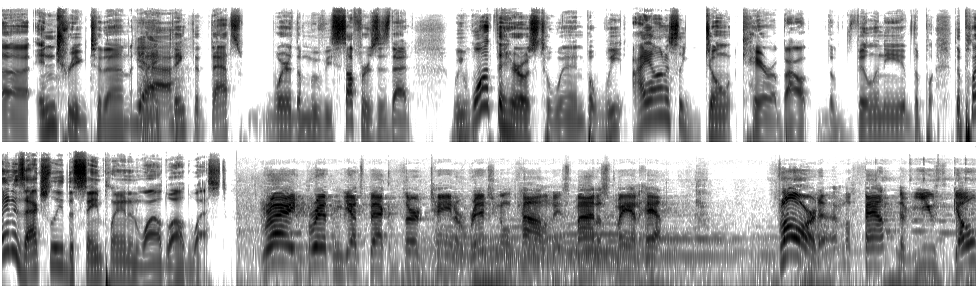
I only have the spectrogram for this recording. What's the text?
uh, intrigue to them. Yeah. And I think that that's where the movie suffers is that we want the heroes to win, but we I honestly don't care about the villainy of the plan. The plan is actually the same plan in Wild Wild West. Great Britain gets back 13 original colonies minus Manhattan. Florida and the Fountain of Youth go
